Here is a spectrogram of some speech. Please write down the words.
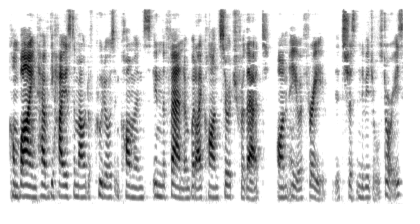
combined have the highest amount of kudos and comments in the fandom, but I can't search for that on AO3. It's just individual stories.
